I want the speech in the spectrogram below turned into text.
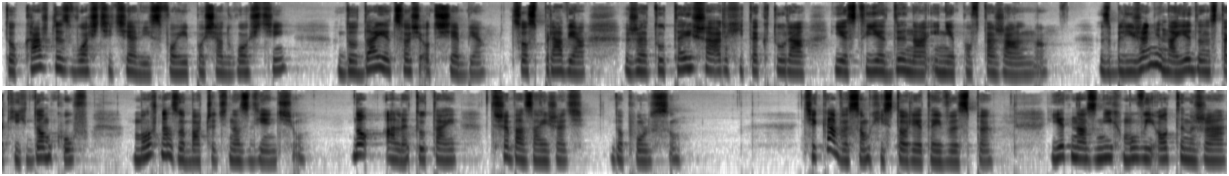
to każdy z właścicieli swojej posiadłości dodaje coś od siebie, co sprawia, że tutejsza architektura jest jedyna i niepowtarzalna. Zbliżenie na jeden z takich domków można zobaczyć na zdjęciu. No, ale tutaj trzeba zajrzeć do pulsu. Ciekawe są historie tej wyspy. Jedna z nich mówi o tym, że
